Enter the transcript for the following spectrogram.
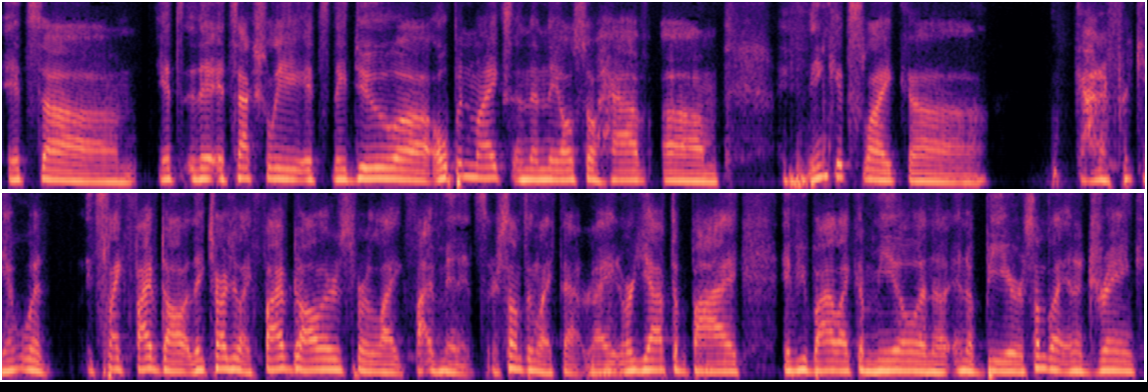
It's um, it's it's actually it's they do uh, open mics, and then they also have um, I think it's like uh, God, I forget what. It's like five dollars. They charge you like five dollars for like five minutes or something like that, right? Or you have to buy if you buy like a meal and a and a beer or something like, and a drink,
